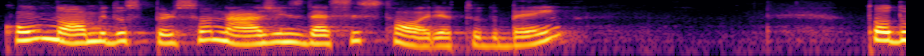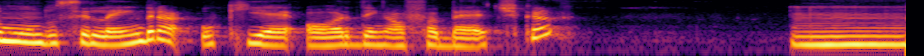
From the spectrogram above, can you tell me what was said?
com o nome dos personagens dessa história, tudo bem? Todo mundo se lembra o que é ordem alfabética? Hum,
